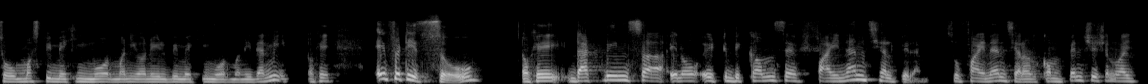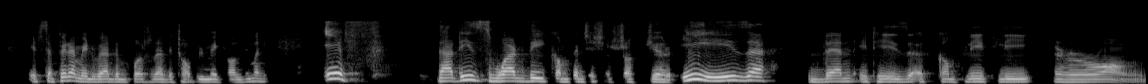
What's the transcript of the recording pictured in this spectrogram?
so must be making more money or he'll be making more money than me okay? If it is so okay that means uh, you know it becomes a financial pyramid so financial or compensation wise it's a pyramid where the person at the top will make all the money. If that is what the compensation structure is then it is completely wrong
